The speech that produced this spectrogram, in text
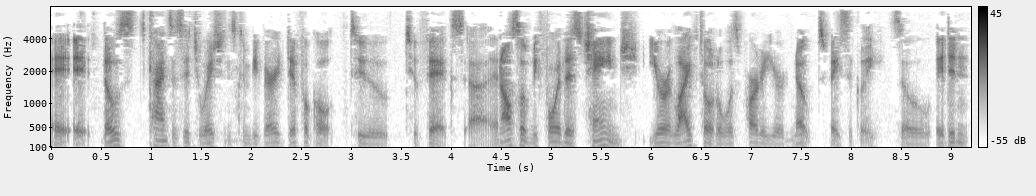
It, it, those kinds of situations can be very difficult to to fix. Uh, and also, before this change, your life total was part of your notes, basically. So it didn't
